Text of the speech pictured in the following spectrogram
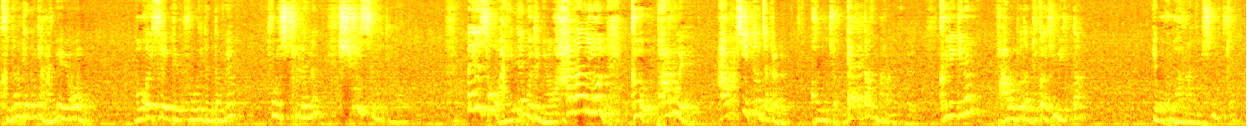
그냥 되는 게 아니에요. 뭐가 있어야 돼, 구원이 된다고요? 돈 시키려면 힘이 돼요. 뺏어 와야 되거든요. 하나님은 그 바로에 앞지 있던 자를 건져 냈다고 말하는 거예요. 그 얘기는 바로보다 누가 힘이 있다? 여호와 하나님 힘이 있잖아요.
